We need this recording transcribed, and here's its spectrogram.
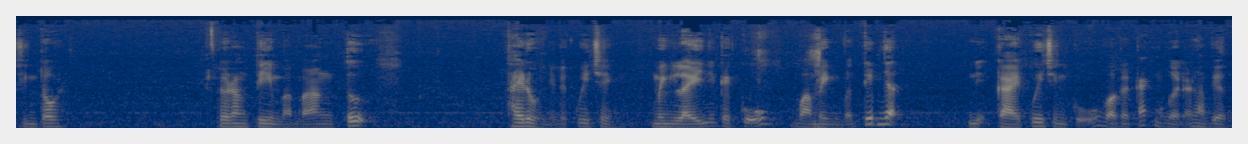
chính tôi tôi đang tìm và đang tự thay đổi những cái quy trình. Mình lấy những cái cũ và mình vẫn tiếp nhận những cái quy trình cũ và cái cách mọi người đã làm việc.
